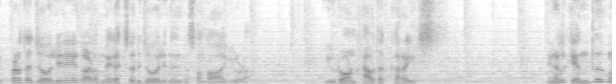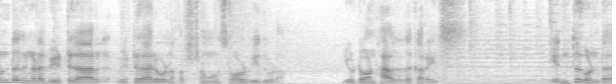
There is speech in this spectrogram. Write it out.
ഇപ്പോഴത്തെ ജോലിനേക്കാളും മികച്ചൊരു ജോലി നിങ്ങൾക്ക് സ്വന്തമാക്കിക്കൂടാ? You don't have the courage നിങ്ങൾക്ക് എന്തുകൊണ്ട് നിങ്ങളുടെ വീട്ടുകാർ വീട്ടുകാരുള്ള പ്രശ്നങ്ങൾ സോൾവ് ചെയ്തുകൂടാ? You don't have the courage എന്തുകൊണ്ട്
